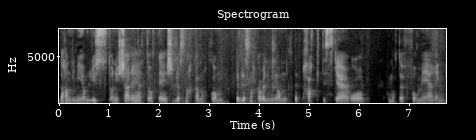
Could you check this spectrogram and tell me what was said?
det handler mye om lyst og nysgjerrighet, og at det ikke blir snakka nok om Det blir snakka veldig mye om det praktiske og på en måte formering,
